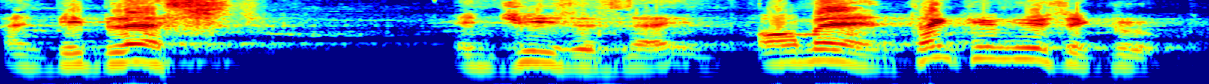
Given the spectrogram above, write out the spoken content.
and be blessed in Jesus' name. Amen. Thank you, music group.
